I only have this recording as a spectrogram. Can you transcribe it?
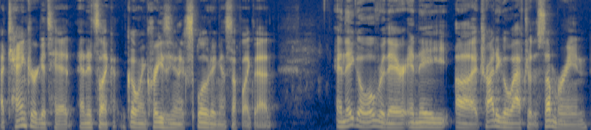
A tanker gets hit, and it's like going crazy and exploding and stuff like that. And they go over there and they uh, try to go after the submarine,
